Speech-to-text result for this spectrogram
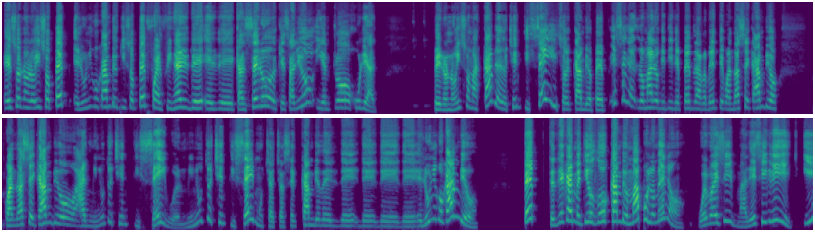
eso no lo hizo Pep. El único cambio que hizo Pep fue al final el de, el que salió y entró Julián. Pero no hizo más cambio. Al 86 hizo el cambio Pep. Eso es lo malo que tiene Pep de repente cuando hace cambio. Cuando hace cambio al minuto 86, güey. Minuto 86, muchachos, hacer cambio de, de, de, el único cambio. Pep tendría que haber metido dos cambios más por lo menos. Vuelvo a decir, Males y Grich. Y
